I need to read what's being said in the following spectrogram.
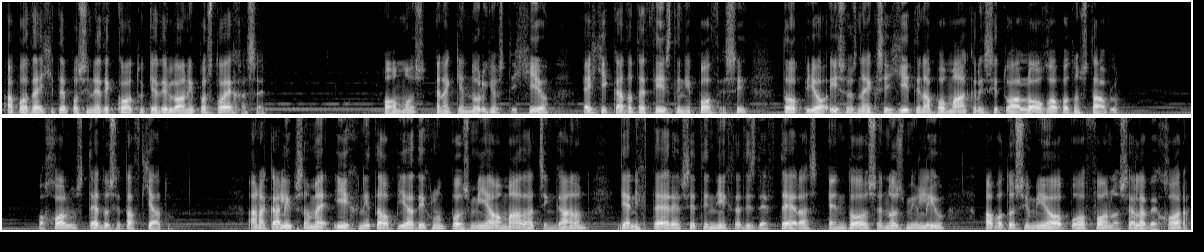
αποδέχεται πως είναι δικό του και δηλώνει πως το έχασε. Όμως, ένα καινούριο στοιχείο έχει κατατεθεί στην υπόθεση, το οποίο ίσως να εξηγεί την απομάκρυνση του αλόγου από τον στάβλο. Ο Χόλμς τέντωσε τα αυτιά του. Ανακαλύψαμε ίχνη τα οποία δείχνουν πως μία ομάδα τσιγκάνων διανυχτέρευσε τη νύχτα της Δευτέρας εντός ενός μιλίου από το σημείο όπου ο φόνος έλαβε χώρα.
